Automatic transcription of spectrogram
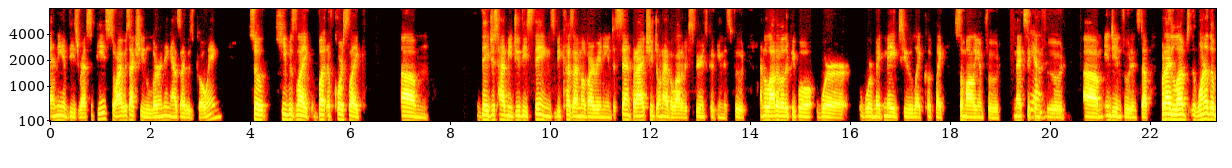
any of these recipes so i was actually learning as i was going so he was like but of course like um they just had me do these things because i'm of iranian descent but i actually don't have a lot of experience cooking this food and a lot of other people were were make made to like cook like somalian food mexican Yeah. food um indian food and stuff but i loved one of the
